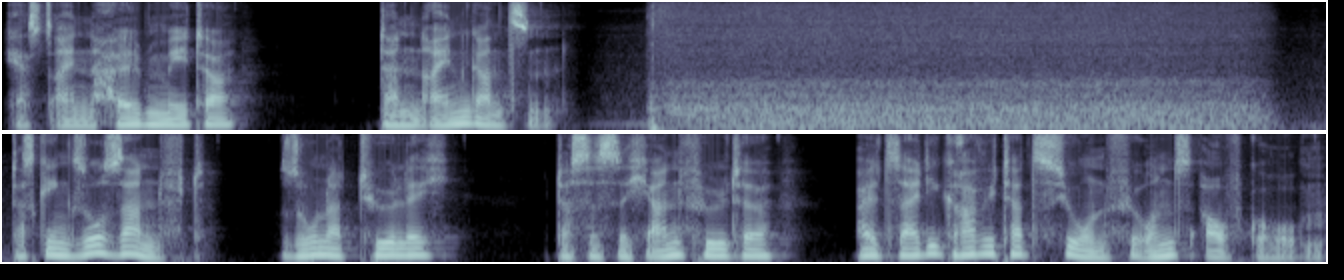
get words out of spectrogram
erst einen halben Meter, dann einen ganzen. Das ging so sanft, so natürlich, dass es sich anfühlte, als sei die Gravitation für uns aufgehoben.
